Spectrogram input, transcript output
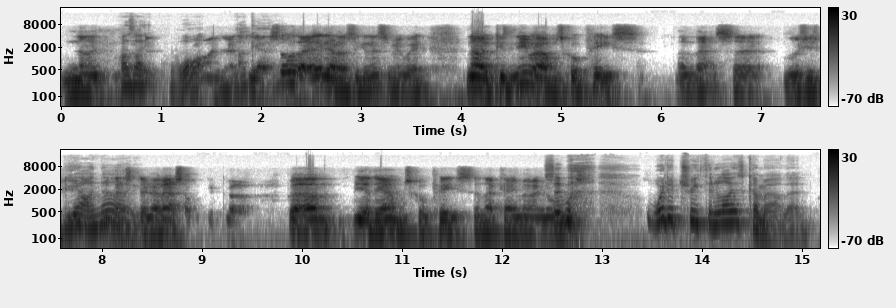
No. I was like, what? Okay. Yeah, I saw that earlier. and I was thinking that's a bit weird. No, because the new album's called Peace, and that's uh, which is good. Yeah, I But know. That's, no, that's but um, yeah, the album's called Peace, and that came out in So August. when did Truth and Lies come out then?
